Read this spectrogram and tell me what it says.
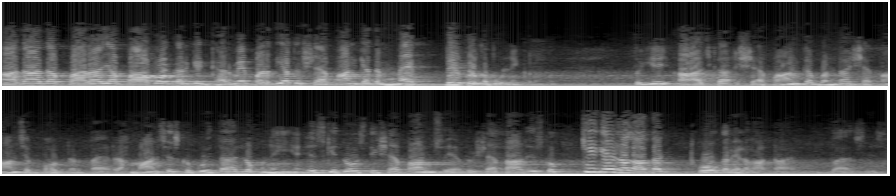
آدھا آدھا پارا یا پاپو کر کے گھر میں پڑھ دیا تو شیطان کہتا میں بالکل قبول نہیں کروں گا۔ تو یہ آج کا شیطان کا بندہ شیطان سے بہت ڈرتا ہے۔ رحمان سے اس کو کوئی تعلق نہیں ہے۔ اس کی دوستی شیطان سے ہے۔ تو شیطان اس کو کیکے لگاتا ٹھوکرے لگاتا ہے۔ بس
